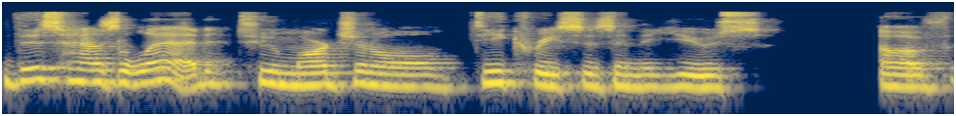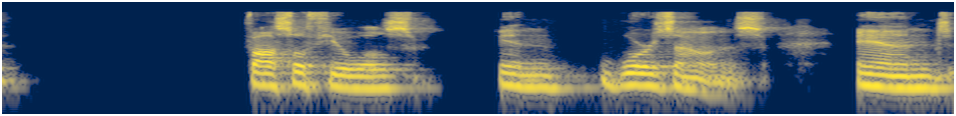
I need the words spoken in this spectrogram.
this has led to marginal decreases in the use of fossil fuels in war zones and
